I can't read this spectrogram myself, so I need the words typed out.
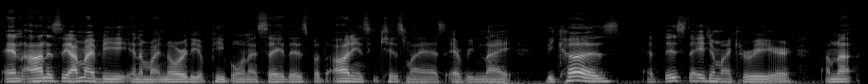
And honestly, I might be in a minority of people when I say this, but the audience can kiss my ass every night because at this stage in my career, I'm not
